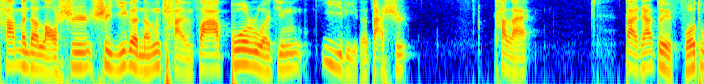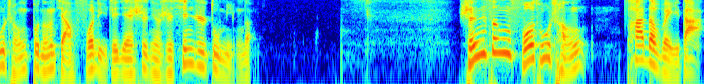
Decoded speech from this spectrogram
他们的老师是一个能阐发般若经义理的大师。看来，大家对佛图澄不能讲佛理这件事情是心知肚明的。神僧佛图澄，他的伟大。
